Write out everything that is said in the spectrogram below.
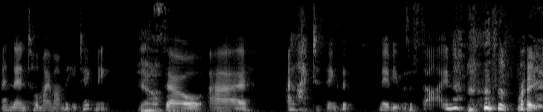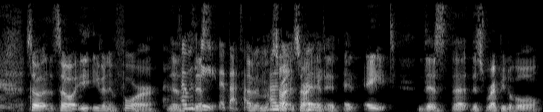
and then told my mom that he'd take me. Yeah. So uh, I like to think that maybe it was a sign. right. So so even at four, I was this, eight at that time. I'm I was sorry, eight. sorry. At, at, at eight, this the, this reputable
